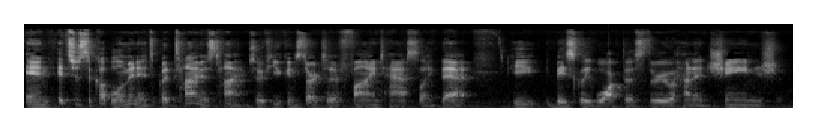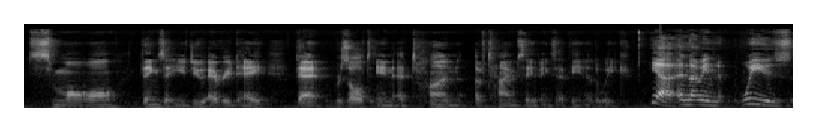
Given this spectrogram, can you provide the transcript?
And it's just a couple of minutes, but time is time. So if you can start to find tasks like that, he basically walked us through how to change small things that you do every day that result in a ton of time savings at the end of the week. Yeah, and I mean, we use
